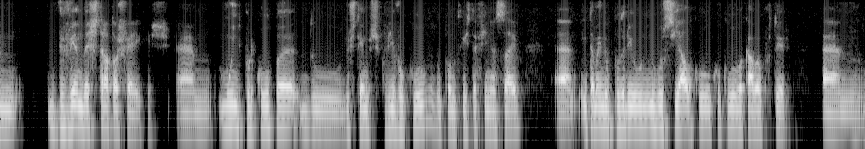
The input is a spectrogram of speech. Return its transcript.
um, de vendas estratosféricas muito por culpa do, dos tempos que vive o clube do ponto de vista financeiro um, e também do poderio negocial que o, que o clube acaba por ter. Um,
